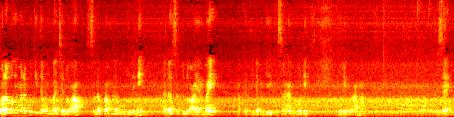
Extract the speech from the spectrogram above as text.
Walau bagaimanapun kita membaca doa selepas mengambil ini ada satu doa yang baik maka tidak menjadi kesalahan boleh boleh beramal. Selesai.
